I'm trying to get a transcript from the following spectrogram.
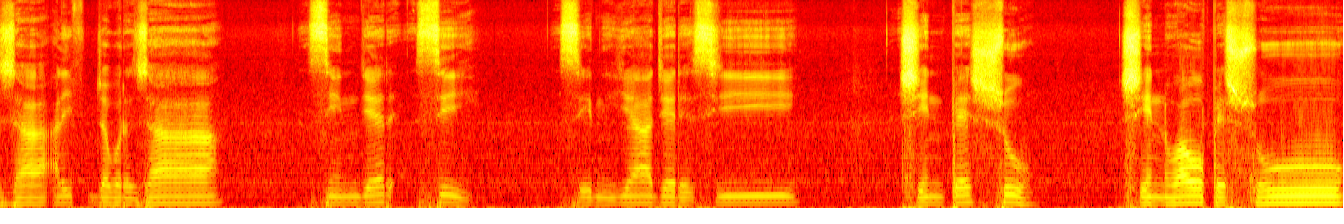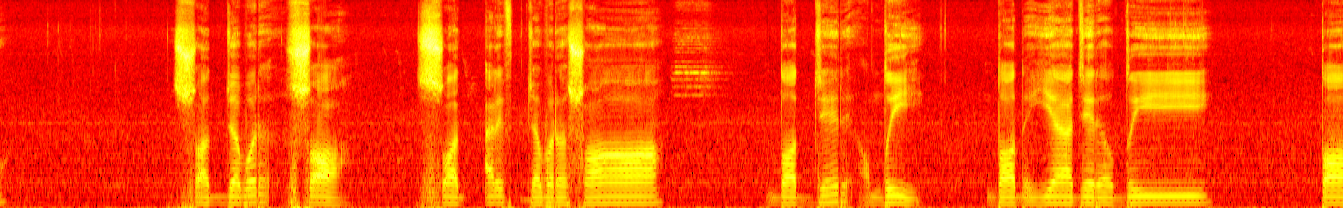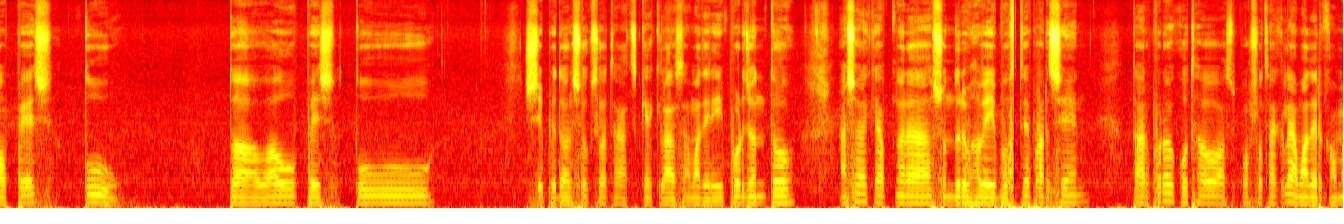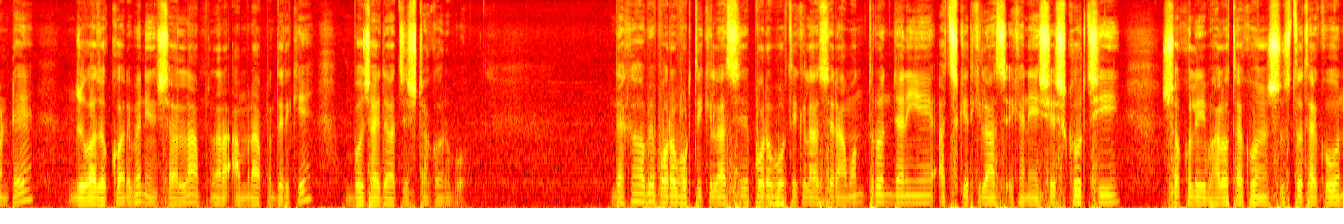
ঝা আলিফ জবর ঝা সিনজের সি সিন ইয়াজের সি শিন পেশ শিন ওয়াও পেশ সদ জবর স, সদ আলিফ জবর স, দজ্জের দুই দদ ইয়াজের দুই ত পেশ তু ত ওয়াও পেশ তু সুপ্রিয় দর্শক, শ্রোতা, আজকের ক্লাস আমাদের এই পর্যন্ত। আশা রাখি আপনারা সুন্দরভাবে বুঝতে পারছেন। তারপরেও কোথাও অস্পষ্ট থাকলে আমাদের কমেন্টে যোগাযোগ করবেন। ইনশাল্লাহ আপনারা, আমরা আপনাদেরকে বোঝাই দেওয়ার চেষ্টা করব। দেখা হবে পরবর্তী ক্লাসে। পরবর্তী ক্লাসের আমন্ত্রণ জানিয়ে আজকের ক্লাস এখানে শেষ করছি। সকলেই ভালো থাকুন, সুস্থ থাকুন।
